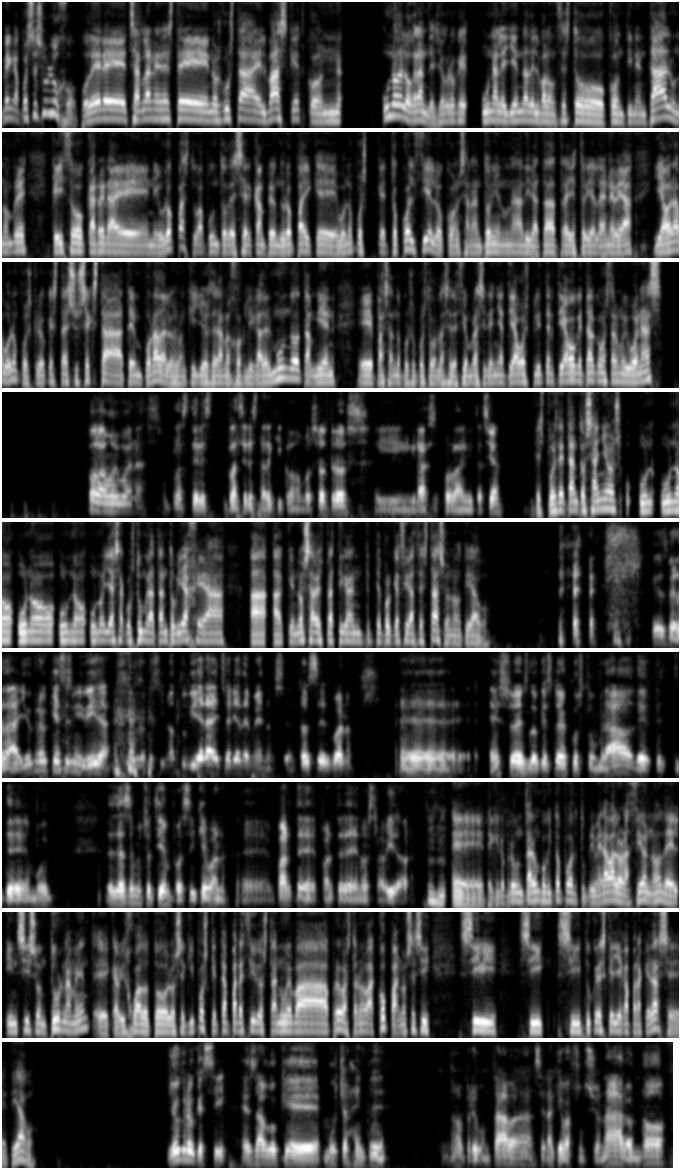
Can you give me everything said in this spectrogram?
Venga, pues es un lujo poder eh, charlar en este Nos gusta el básquet con uno de los grandes, yo creo que una leyenda del baloncesto continental, un hombre que hizo carrera en Europa, estuvo a punto de ser campeón de Europa y que, bueno, pues que tocó el cielo con San Antonio en una dilatada trayectoria en la NBA y ahora, bueno, pues creo que esta es su sexta temporada en los banquillos de la mejor liga del mundo, también eh, pasando, por supuesto, por la selección brasileña. Tiago Splitter, Tiago, ¿qué tal? ¿Cómo estás? Muy buenas. Hola, muy buenas. Un placer, un placer estar aquí con vosotros y gracias por la invitación. Después de tantos años, un, uno, uno, uno, uno ya se acostumbra a tanto viaje a, a, que no sabes prácticamente por qué ciudad estás o no, Tiago. es verdad, yo creo que esa es mi vida. Yo creo que si no tuviera, echaría de menos. Entonces, bueno, eh, eso es lo que estoy acostumbrado desde muy desde hace mucho tiempo, así que bueno, eh, parte, parte de nuestra vida ahora. Eh, te quiero preguntar un poquito por tu primera valoración ¿no? del In-Season Tournament, eh, que habéis jugado todos los equipos. ¿Qué te ha parecido esta nueva prueba, esta nueva copa? No sé si, si, si, si tú crees que llega para quedarse, Tiago. Yo creo que sí, es algo que mucha gente no preguntaba, ¿será que va a funcionar o no?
